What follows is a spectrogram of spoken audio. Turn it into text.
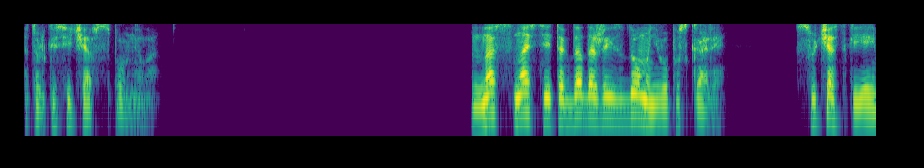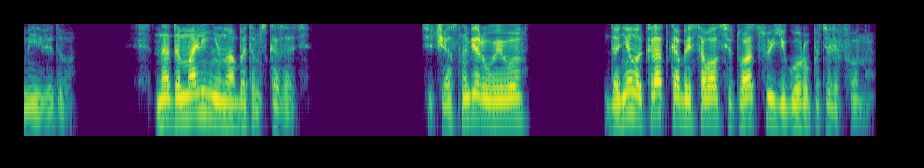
Я только сейчас вспомнила. Нас с Настей тогда даже из дома не выпускали. С участка я имею в виду. Надо Малинину об этом сказать. Сейчас наберу его. Данила кратко обрисовал ситуацию Егору по телефону.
